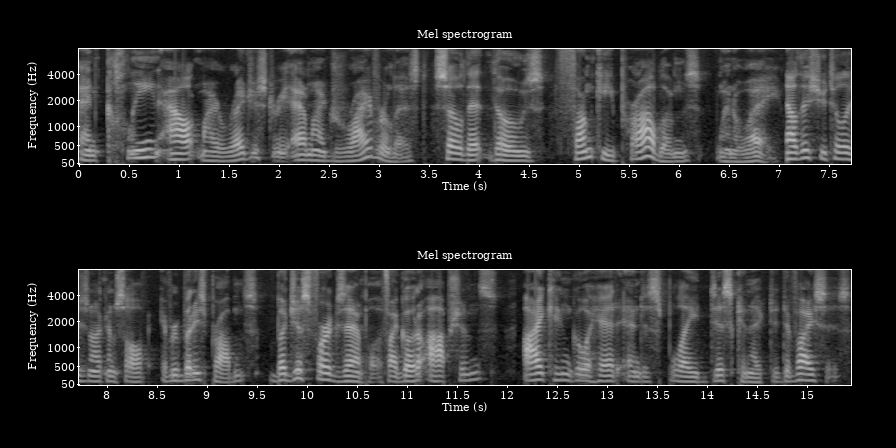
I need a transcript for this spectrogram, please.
and clean out my registry and my driver list so that those funky problems went away. Now, this utility is not going to solve everybody's problems, but just for example, if I go to options, I can go ahead and display disconnected devices.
